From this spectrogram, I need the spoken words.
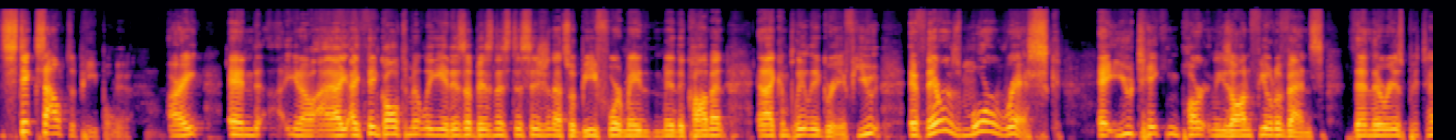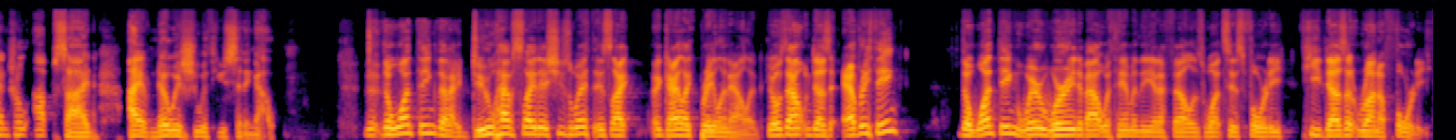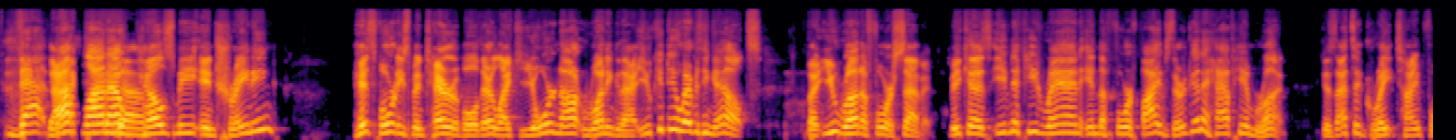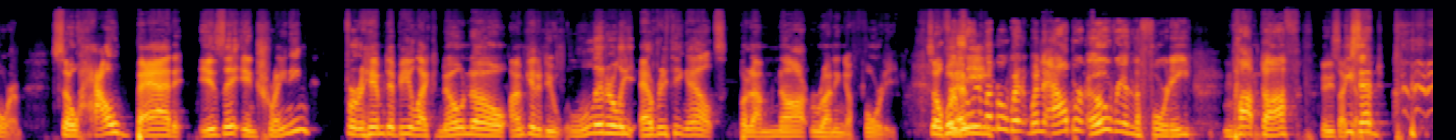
sticks out to people. Yeah. All right. And you know, I, I think ultimately it is a business decision. That's what B Ford made made the comment. And I completely agree. If you if there is more risk at you taking part in these on-field events than there is potential upside, I have no issue with you sitting out. The, the one thing that I do have slight issues with is like a guy like Braelon Allen goes out and does everything. The one thing we're worried about with him in the NFL is what's his 40. He doesn't run a 40. That That, flat out kinda- tells me in training, his 40's been terrible. They're like, you're not running that. You could do everything else, but you run a 4 7 because even if he ran in the four fives, they're going to have him run because that's a great time for him. So, how bad is it in training for him to be like, no, no, I'm going to do literally everything else, but I'm not running a 40? So, Well, me, you remember when, when Albert O ran the 40, Mhm. popped off, he's like, he "I'm said,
